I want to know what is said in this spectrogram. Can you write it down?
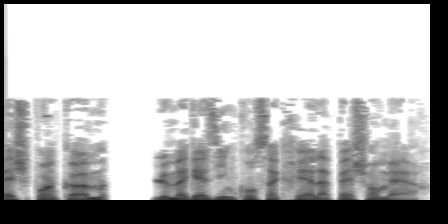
pêche.com, le magazine consacré à la pêche en mer.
